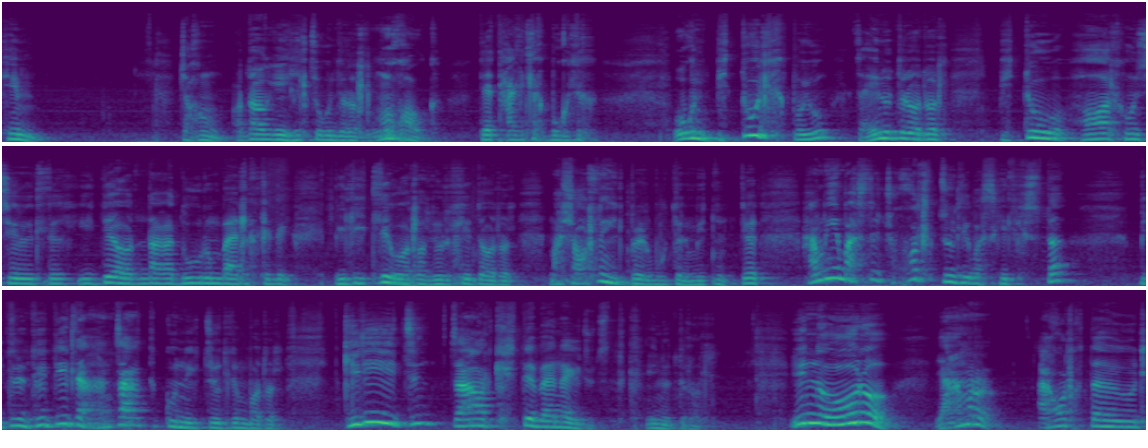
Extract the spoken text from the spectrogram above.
тийм жохон одоогийн хил зүгэн дээр бол муухай үг. Тэгээ таглах бүглэх уг нь битүүлэх буюу за энэ өдөр бол битүү хоол хүн сэргэлэх, идэ удандаага дүүрэн байлгах гэдэг бэлэгдлийг бол ерөөхдөө бол маш олон хэлбэрээр бүгд мэднэ. Тэгээд хамгийн бас нэг чухал зүйлийг бас хэлэх ёстой. Бидний төдийлө анзаардаггүй нэг зүйл юм бол гэрийн эзэн заавал гэрте байна гэж үздэг энэ өдөр бол. Энэ өөрөө ямар агуулгатай байвал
